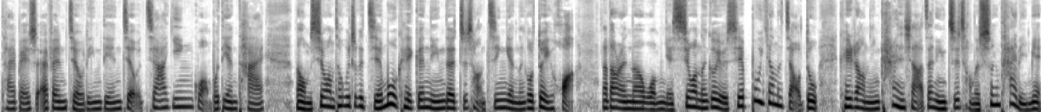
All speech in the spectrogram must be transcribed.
台北是 FM 九零点九佳音广播电台。那我们希望通过这个节目可以跟您的职场经验能够对话。那当然呢，我们也希望能够有些不一样的角度，可以让您看一下，在您职场的生态里面，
